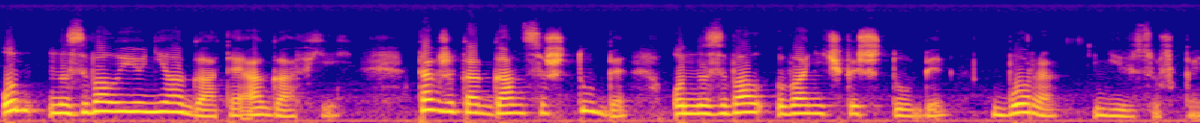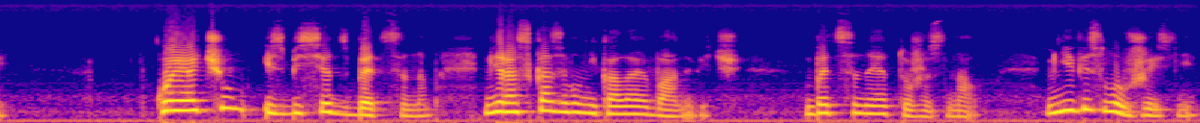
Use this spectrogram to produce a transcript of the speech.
Он называл ее не Агатой, а Агафьей. Так же, как Ганса Штубе он называл Ванечкой Штубе, Бора Нильсушкой. Кое о чем из бесед с Бетсоном мне рассказывал Николай Иванович. Бетсона я тоже знал. Мне везло в жизни.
